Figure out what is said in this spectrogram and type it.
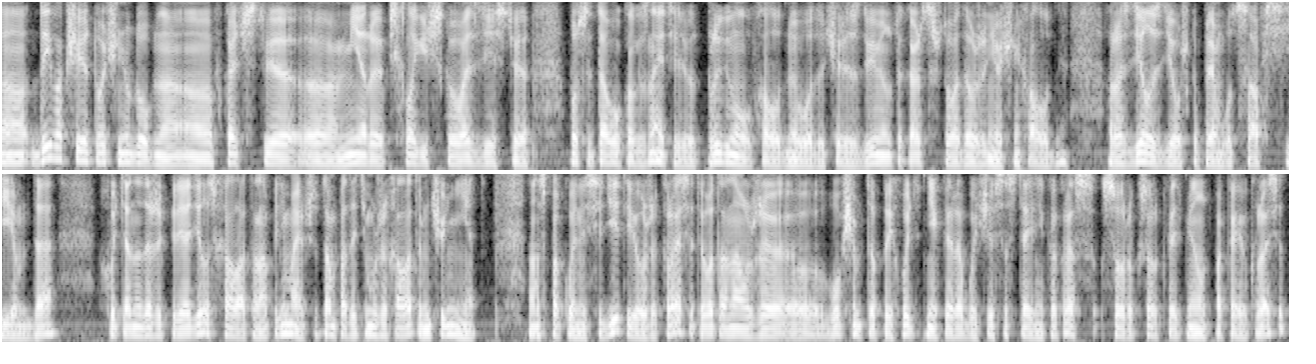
А, да и вообще это очень удобно а, в качестве а, меры психологического воздействия. После того, как, знаете, вот прыгнул в холодную воду, через две минуты кажется, что вода уже не очень холодная. Разделась девушка прям вот совсем, да, хоть она даже переоделась в халат, она понимает, что там под этим уже халатом ничего нет. Она спокойно сидит, ее уже красит, и вот она уже, э, в общем-то, приходит в некое рабочее состояние. Как раз 40-45 минут, пока ее красят,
